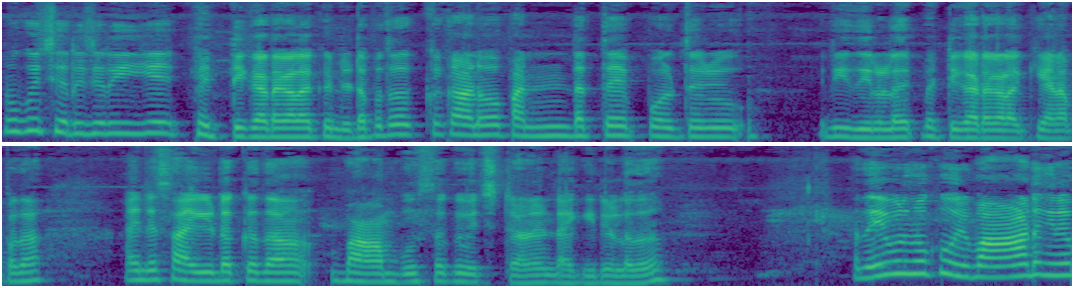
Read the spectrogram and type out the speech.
നമുക്ക് ചെറിയ ചെറിയ പെട്ടിക്കടകളൊക്കെ ഉണ്ട് അപ്പോൾ അതൊക്കെ കാണുമ്പോൾ പണ്ടത്തെ പോലത്തെ ഒരു രീതിയിലുള്ള പെട്ടിക്കടകളൊക്കെയാണ്. അപ്പോൾ അതാ അതിന്റെ സൈഡൊക്കെ ഇതാ ബാംബൂസ് ഒക്കെ വെച്ചിട്ടാണ് ഉണ്ടാക്കിയിട്ടുള്ളത്. അതേപോലെ നമുക്ക് ഒരുപാട് ഇങ്ങനെ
